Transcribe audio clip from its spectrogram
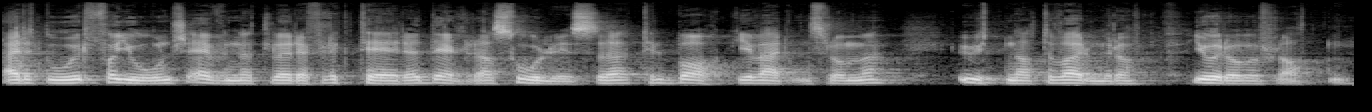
er et ord for jordens evne til å reflektere deler av sollyset tilbake i verdensrommet uten at det varmer opp jordoverflaten.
